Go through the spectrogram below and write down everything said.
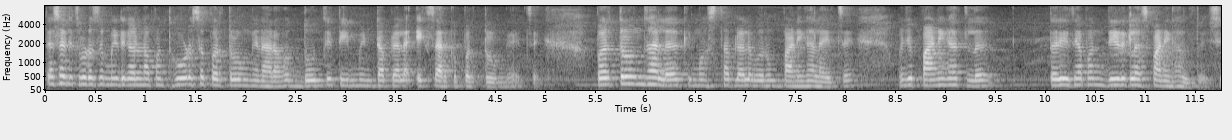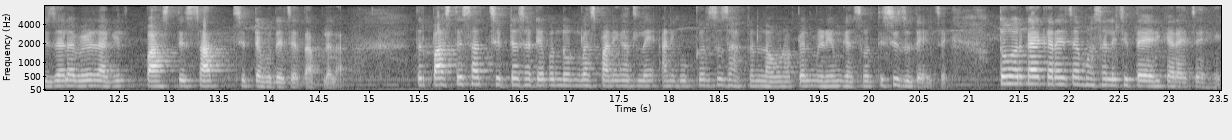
त्यासाठी थोडंसं मीठ घालून आपण थोडंसं परतळून घेणार आहोत. दोन ते तीन मिनटं आपल्याला एकसारखं परतळून घ्यायचं आहे परतळून झालं की मस्त आपल्याला वरून पाणी घालायचं आहे म्हणजे पाणी घातलं तर इथे आपण दीड ग्लास पाणी घालतो आहे शिजायला वेळ लागेल. पाच ते सात शिट्ट्या होऊ द्यायच्या आहेत आपल्याला. तर पाच ते सात शिट्ट्यासाठी आपण दोन ग्लास पाणी घातलं आहे आणि कुकरचं झाकण लावून आपल्याला मिडियम गॅसवरती शिजू द्यायचं आहे तोवर काय करायचं आहे मसाल्याची तयारी करायची आहे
